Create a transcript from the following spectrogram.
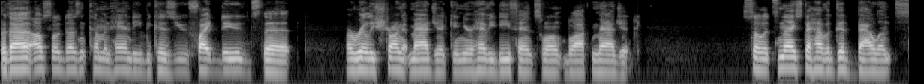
But that also doesn't come in handy because you fight dudes that are really strong at magic, and your heavy defense won't block magic. So it's nice to have a good balance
